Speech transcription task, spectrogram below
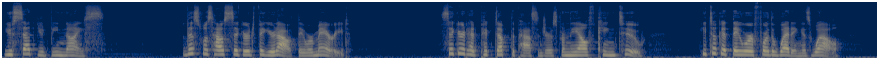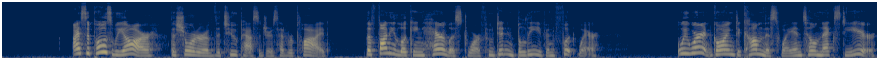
You said you'd be nice. This was how Sigurd figured out they were married. Sigurd had picked up the passengers from the Elf King, too. He took it they were for the wedding as well. I suppose we are, the shorter of the two passengers had replied the funny looking, hairless dwarf who didn't believe in footwear. We weren't going to come this way until next year,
